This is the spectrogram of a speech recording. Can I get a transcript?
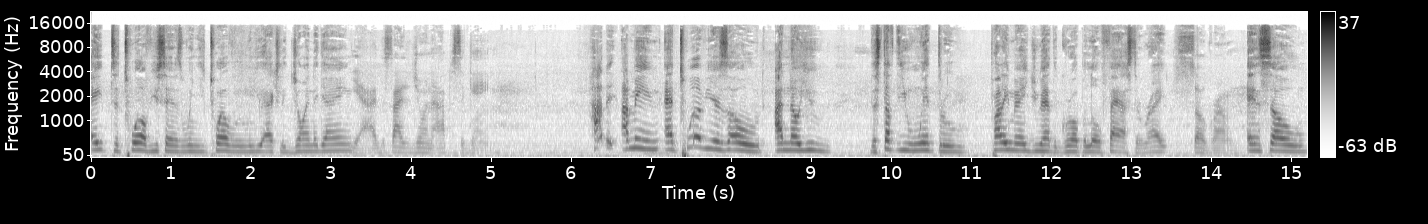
eight to twelve, you said is when you twelve when you actually joined the gang. Yeah, I decided to join the opposite gang. How did I mean at twelve years old? I know you, the stuff that you went through probably made you have to grow up a little faster, right? So grown. And so,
